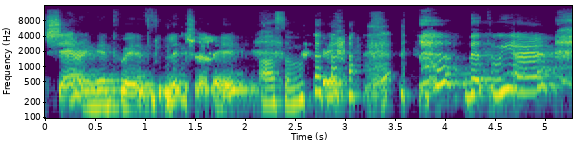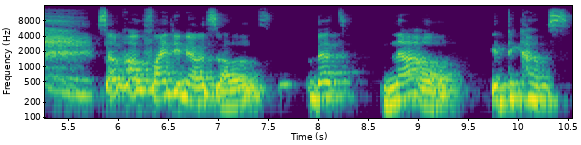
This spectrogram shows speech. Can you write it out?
sharing it with, literally. Awesome. that we are somehow finding ourselves that now it becomes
